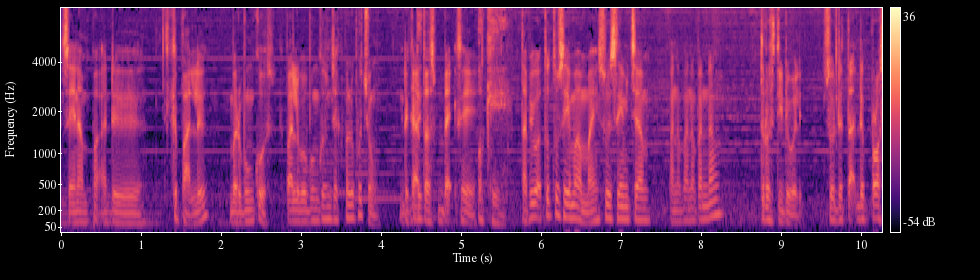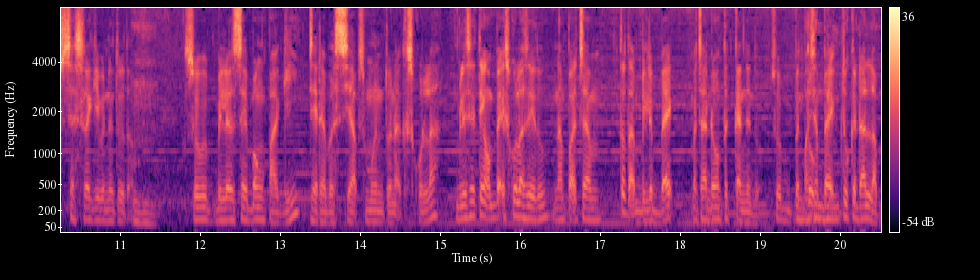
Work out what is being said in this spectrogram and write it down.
Saya nampak ada Kepala berbungkus. Kepala berbungkus macam kepala pocong. Dekat atas beg saya. Okay Tapi waktu tu saya mamai So saya macam Pandang-pandang-pandang Terus tidur balik. So dia tak ada proses lagi benda tu tau. Mm-hmm. So bila saya bangun pagi Saya dah bersiap semua untuk nak ke sekolah. Bila saya tengok beg sekolah saya tu Nampak macam Tahu tak bila beg Macam ada orang tekan macam tu. So bentuk Macam beg tu ke dalam.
